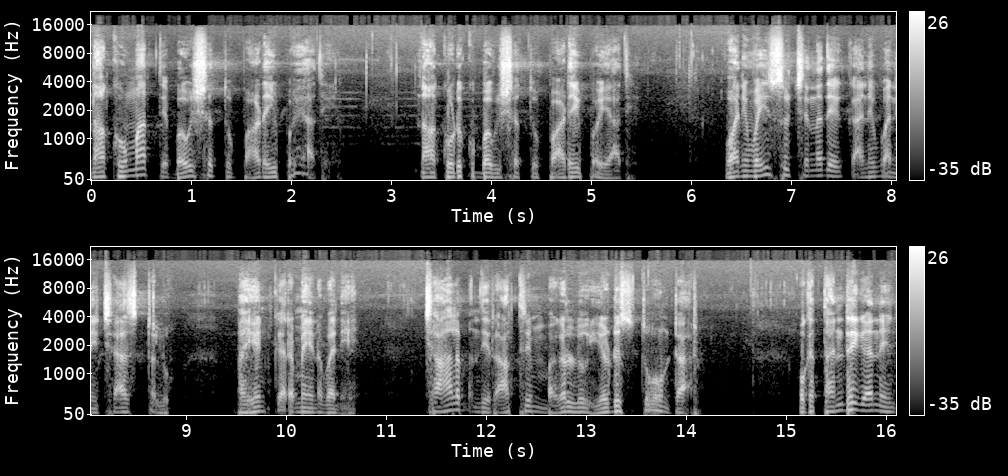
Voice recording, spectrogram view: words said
నా కుమార్తె భవిష్యత్తు పాడైపోయాది. నా కొడుకు భవిష్యత్తు పాడైపోయాది. వాని వయసు చిన్నదే కానీ వాని చేష్టలు భయంకరమైనవని చాలామంది రాత్రి మగళ్ళు ఏడుస్తూ ఉంటారు. ఒక తండ్రిగా నేను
